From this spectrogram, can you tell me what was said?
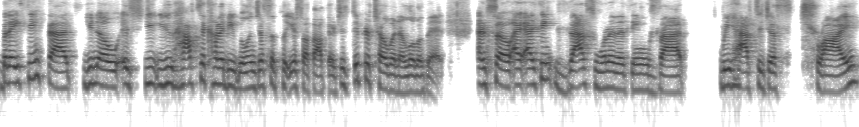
But I think that, you know, it's you you have to kind of be willing just to put yourself out there, just dip your toe in a little bit. And so I, I think that's one of the things that we have to just try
